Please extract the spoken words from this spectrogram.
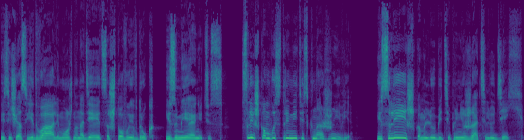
И сейчас едва ли можно надеяться, что вы вдруг изменитесь. Слишком вы стремитесь к наживе и слишком любите принижать людей».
